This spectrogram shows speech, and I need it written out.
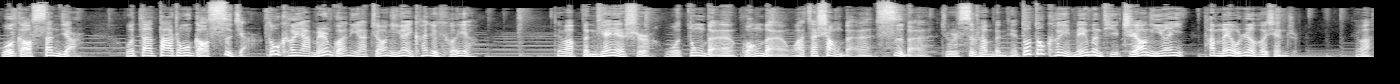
我搞三家，我大大众我搞四家都可以啊，没人管你啊，只要你愿意开就可以啊。对吧？本田也是，我东本、广本，我还在上本、四本，就是四川本田都都可以，没问题，只要你愿意，它没有任何限制，对吧？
